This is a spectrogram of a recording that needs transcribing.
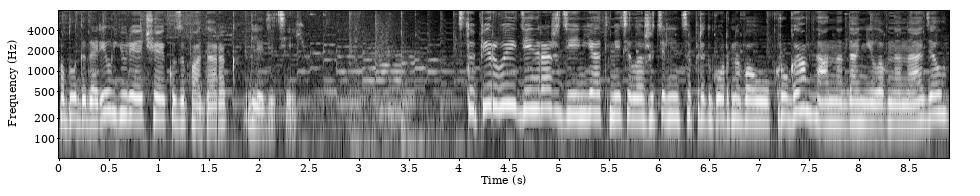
поблагодарил Юрия Чайку за подарок для детей. 101-й день рождения отметила жительница предгорного округа Анна Даниловна Надел.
